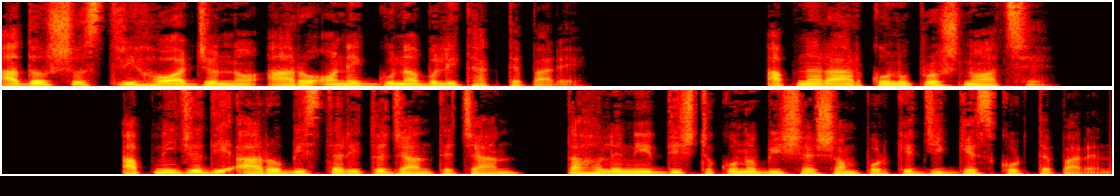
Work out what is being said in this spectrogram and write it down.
আদর্শ স্ত্রী হওয়ার জন্য আরও অনেক গুণাবলী থাকতে পারে। আপনার আর কোনো প্রশ্ন আছে? আপনি যদি আরও বিস্তারিত জানতে চান তাহলে নির্দিষ্ট কোনো বিষয় সম্পর্কে জিজ্ঞেস করতে পারেন।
